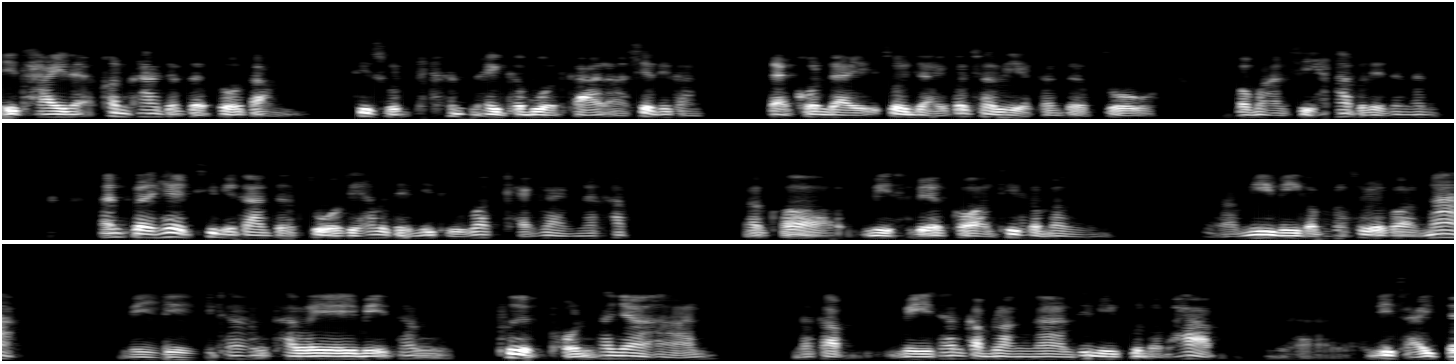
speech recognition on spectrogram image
มีไทยเนี่ยค่อนข้างจะเติบโตต่ำที่สุดในกระบวนการอาเซียนด้วยกัน แต่คนใดส่วนใหญ่ก็เฉลี่ยกันเติบโต ประมาณ4-5%ทั้งนั้นนั้นประเทศที่มีการเติบโต4-5%นี่ถือว่าแข็งแรงนะครับ แล้วก็มีทรัพยากรที่กำลังมีมีกำลังทรัพยากรมาก มีทั้งทะเลมีทั้งพืชผลธัญญาหารนะครับ มีทั้งกำลังงานที่มีคุณภาพนิสัยใจ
